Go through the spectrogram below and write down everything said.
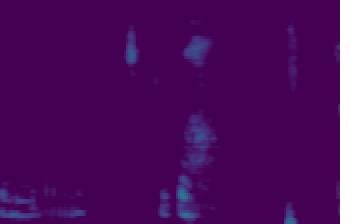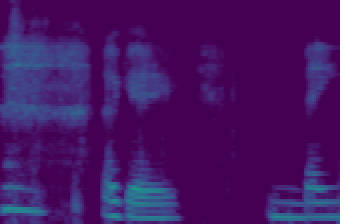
maybe one, two people. okay, bye.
